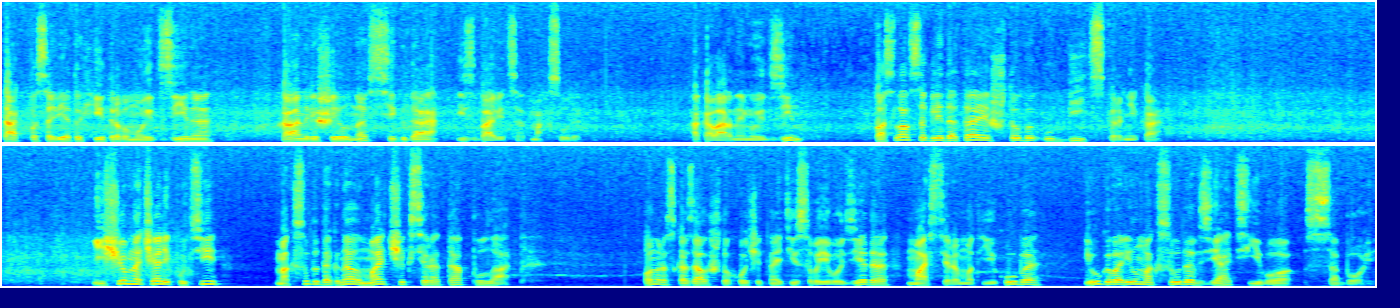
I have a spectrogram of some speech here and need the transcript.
Так, по совету хитрого Муэдзина, хан решил навсегда избавиться от Максуда. А коварный Муэдзин послал соглядатая, чтобы убить Скорняка. Еще в начале пути Максуда догнал мальчик-сирота Пулат – он рассказал, что хочет найти своего деда, мастера Матьякуба, и уговорил Максуда взять его с собой.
